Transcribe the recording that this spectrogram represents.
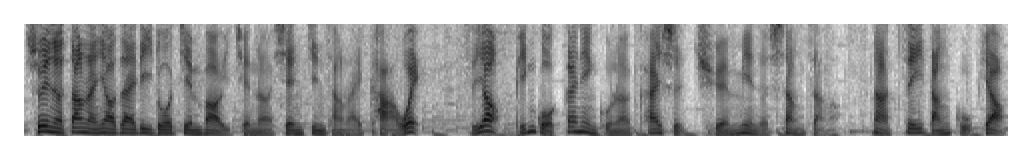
所以呢，当然要在利多见报以前呢，先进场来卡位。只要苹果概念股呢开始全面的上涨哦，那这一档股票，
